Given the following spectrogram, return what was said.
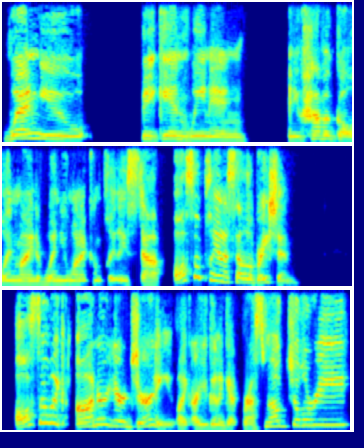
when you begin weaning and you have a goal in mind of when you want to completely stop, also plan a celebration. Also like honor your journey. Like are you going to get breast milk jewelry?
